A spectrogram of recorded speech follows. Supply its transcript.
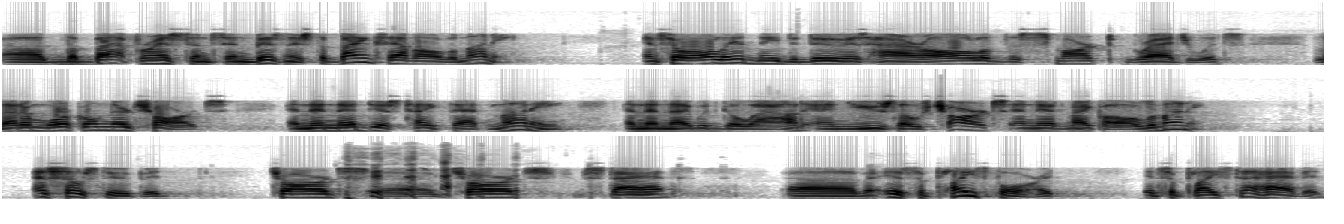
uh, the for instance, in business, the banks have all the money, and so all they'd need to do is hire all of the smart graduates, let them work on their charts, and then they'd just take that money, and then they would go out and use those charts, and they'd make all the money. That's so stupid. charts, uh, charts, stats. Uh, it's a place for it. It's a place to have it.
